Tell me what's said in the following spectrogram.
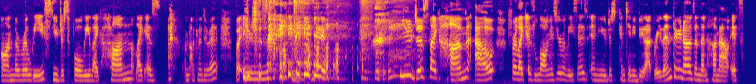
on the release, you just fully like hum, like as I'm not going to do it, but you just. Mm. you just like hum out for like as long as your releases and you just continue to do that. Breathe in through your nose and then hum out. It's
